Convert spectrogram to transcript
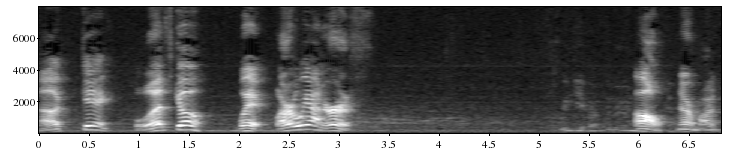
Okay, let's go. Wait, why are we on Earth? We gave up the moon. Oh, never mind.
